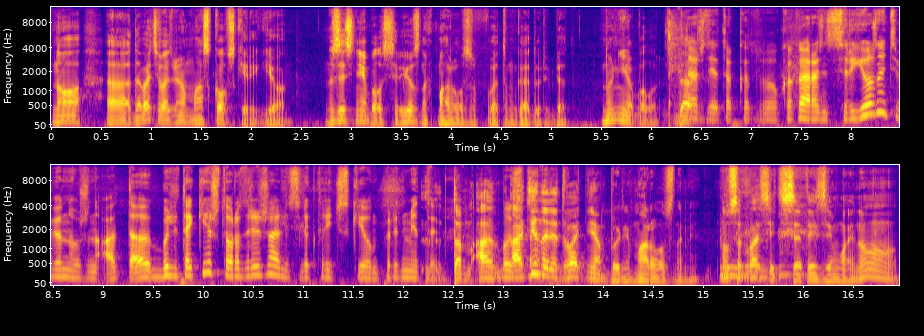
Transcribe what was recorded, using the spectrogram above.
Но э, давайте возьмем московский регион. Но здесь не было серьезных морозов в этом году, ребят. Ну, не было. Да. Подожди, так это какая разница, серьезный тебе нужен? А та- были такие, что разряжались электрические он, предметы. Там а- Быстро. один или два дня были морозными. Ну, согласитесь, с этой зимой. Ну,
